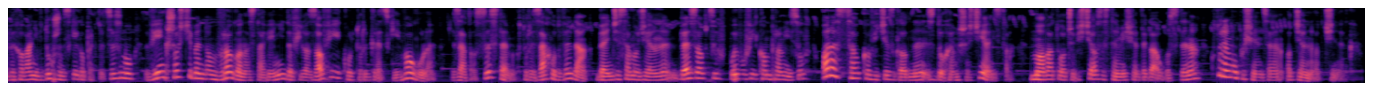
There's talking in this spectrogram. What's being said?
wychowani w duchu rzymskiego praktycyzmu, w większości będą wrogo nastawieni do filozofii i kultury greckiej w ogóle. Za to system, który Zachód wyda, będzie samodzielny, bez obcych wpływów i kompromisów oraz całkowicie zgodny z duchem chrześcijaństwa. Mowa tu oczywiście o systemie świętego Augustyna, któremu poświęcę oddzielny odcinek.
